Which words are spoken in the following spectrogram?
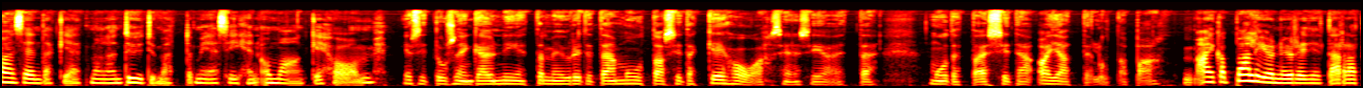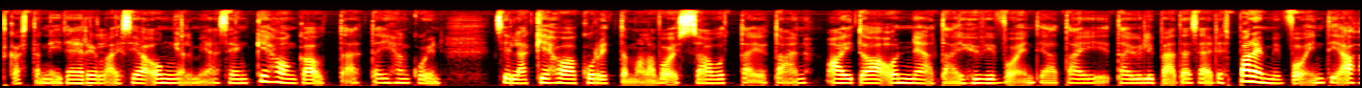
vaan sen takia, että me ollaan tyytymättömiä siihen omaan kehoomme. Ja sitten usein käy niin, että me yritetään muuttaa sitä kehoa sen sijaan, että muutettaisiin sitä ajattelutapaa. Aika paljon yritetään ratkaista niitä erilaisia ongelmia sen kehon kautta, että ihan kuin sillä kehoa kurittamalla voisi saavuttaa jotain aitoa onnea tai hyvinvointia tai, tai ylipäätänsä edes paremmin vointia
